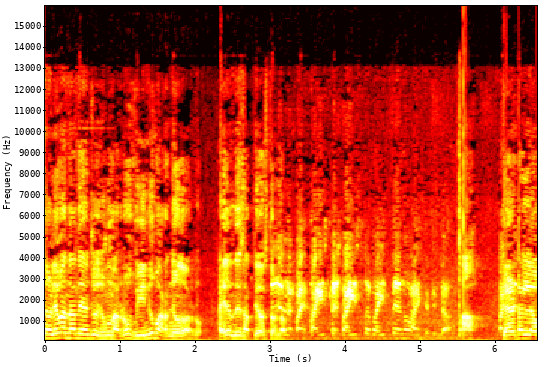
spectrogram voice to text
തെളിവ് എന്താന്ന് ഞാൻ ചോദിച്ചു പറഞ്ഞു വിനു പറഞ്ഞു എന്ന് പറഞ്ഞു. അതിലെന്തെങ്കിലും സത്യാവസ്ഥ ഉണ്ടോ? ആ. കേട്ടല്ലോ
